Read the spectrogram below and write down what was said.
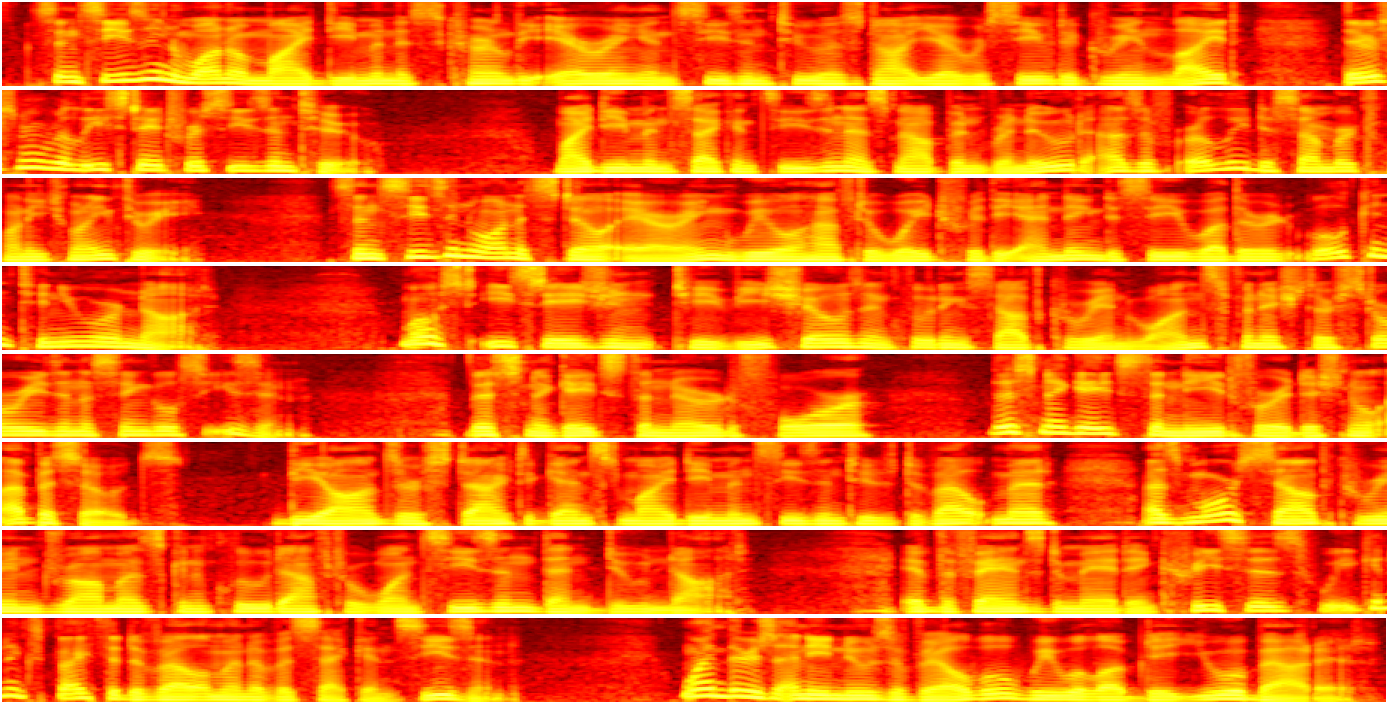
Since season 1 of My Demon is currently airing and season 2 has not yet received a green light, there is no release date for season 2. My Demon's second season has not been renewed as of early December 2023. Since season 1 is still airing, we will have to wait for the ending to see whether it will continue or not. Most East Asian TV shows, including South Korean ones, finish their stories in a single season. This negates the nerd for this negates the need for additional episodes. The odds are stacked against My Demon Season 2's development, as more South Korean dramas conclude after one season than do not. If the fans' demand increases, we can expect the development of a second season. When there's any news available, we will update you about it.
